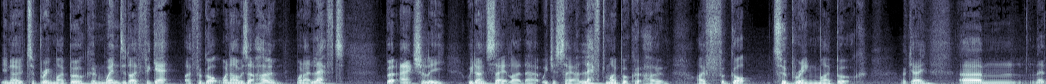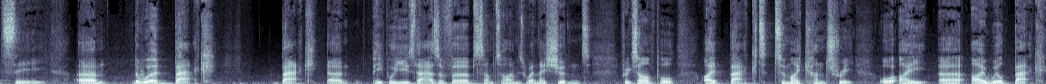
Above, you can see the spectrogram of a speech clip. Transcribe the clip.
you know, to bring my book, and when did I forget? I forgot when I was at home, when I left. But actually, we don't say it like that. We just say I left my book at home. I forgot to bring my book. Okay. Um, let's see. Um, the word back back. Um, people use that as a verb sometimes when they shouldn't. For example, I backed to my country, or I uh, I will back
